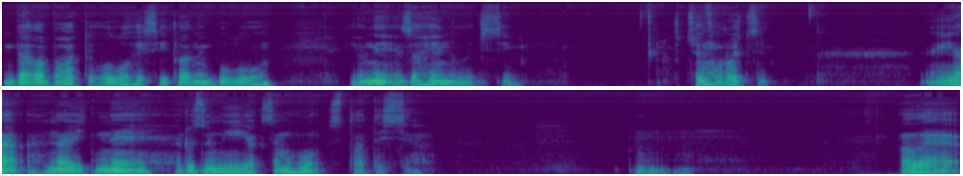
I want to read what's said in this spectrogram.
дала багато вологи, світла не було, і вони загинули всі. В цьому році я навіть не розумію, як це могло статися. Але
